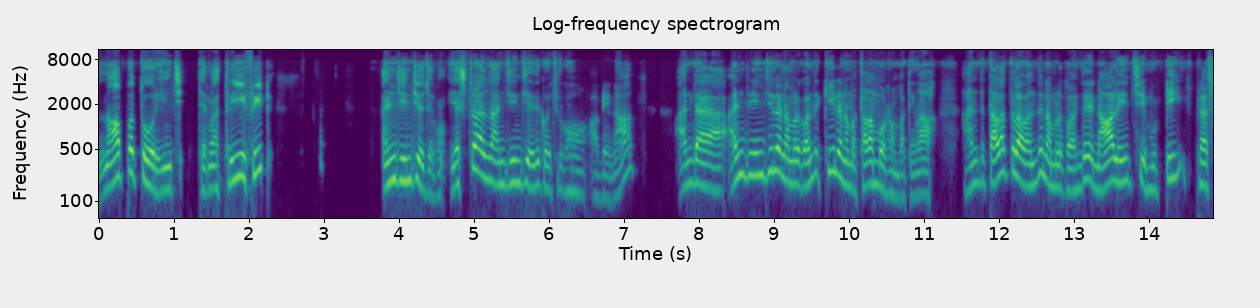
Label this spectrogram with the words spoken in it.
நாற்பத்தோரு இன்ச் சரிங்களா? த்ரீ ஃபீட் அஞ்சு இன்ச்சு வச்சுருக்கோம். எக்ஸ்ட்ரா அந்த அஞ்சு இன்ச்சு எதுக்கு வச்சுருக்கோம் அப்படின்னா அந்த அஞ்சு இன்ச்சில் நம்மளுக்கு வந்து கீழே நம்ம தளம் போடுறோம் பார்த்தீங்களா அந்த தளத்தில் வந்து நம்மளுக்கு வந்து நாலு இன்ச்சு முட்டி ப்ளஸ்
